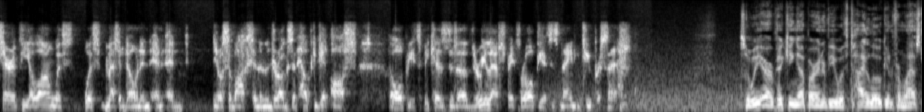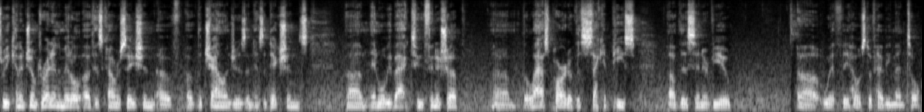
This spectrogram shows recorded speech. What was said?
therapy along with with methadone and and, and you know, Suboxone and the drugs that help you get off the opiates because the, the relapse rate for opiates is 92%. So we are picking up our interview with Ty Logan from last week, kind of jumped right in the middle of his conversation of, of the challenges and his addictions. Um, and we'll be back to finish up um, the last part of the second piece of this interview uh, with the host of Heavy Mental.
